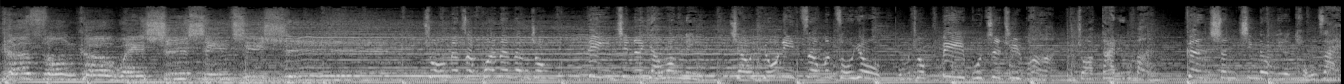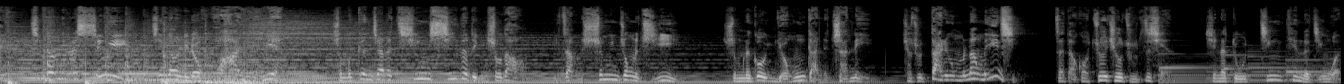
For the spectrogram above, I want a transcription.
可颂可畏，施行奇事。在患难当中，定睛的仰望你，只要有你在我们左右，我们就必不至惧怕。就要带领我们更深进到你的同在，进到你的心意，进到你的话语里面，使我们更加的清晰的领受到在我们生命中的旨意，使我们能够勇敢的站立。求主带领我们，让我们一起在祷告追求主之前，先来读今天的经文。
